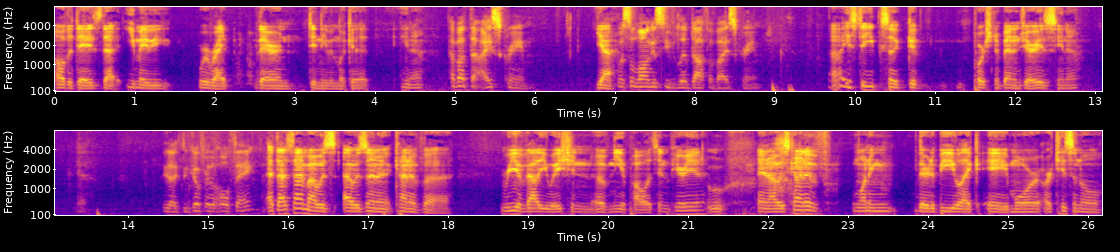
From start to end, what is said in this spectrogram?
all the days that you maybe were right there and didn't even look at it. You know? How about the ice cream? Yeah, What's the longest you've lived off of ice cream? I used to eat a good portion of Ben and Jerry's. You know, Yeah. You like to go for the whole thing? at that time I was I was in a kind of uh, reevaluation of Neapolitan period, Ooh. and I was kind of wanting there to be like a more artisanal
